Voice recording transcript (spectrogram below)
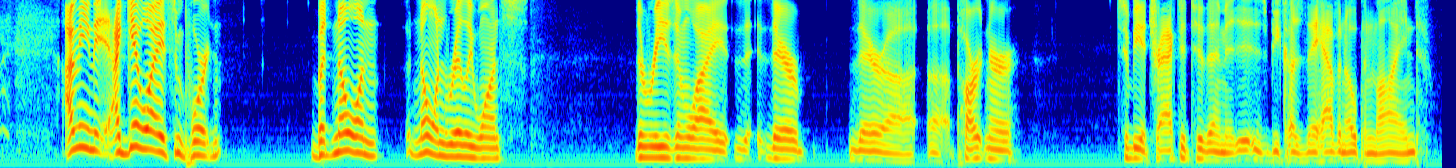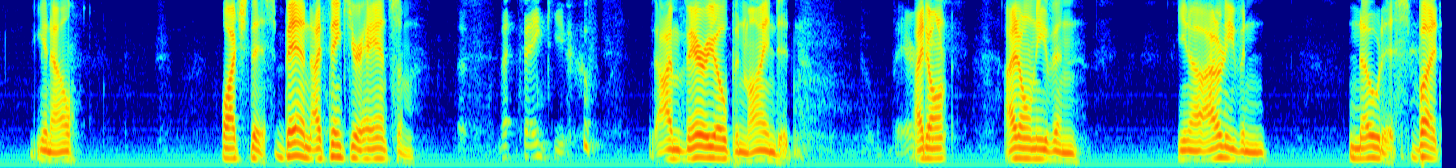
I mean, I get why it's important, but no one no one really wants the reason why th- their their uh, uh, partner to be attracted to them is because they have an open mind, you know. Watch this. Ben, I think you're handsome. Th- thank you. I'm very open-minded. Very. I don't I don't even you know, I don't even notice, but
